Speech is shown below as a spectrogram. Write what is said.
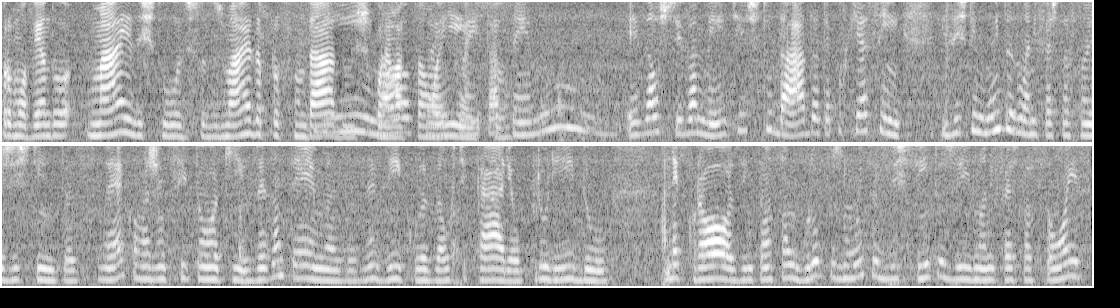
promovendo mais estudos, estudos mais aprofundados Sim, com nossa, relação a isso. Isso aí está sendo exaustivamente estudado, até porque assim existem muitas manifestações distintas, né? Como a gente citou aqui, os exantemas, as vesículas, a urticária, o prurido, a necrose. Então são grupos muito distintos de manifestações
